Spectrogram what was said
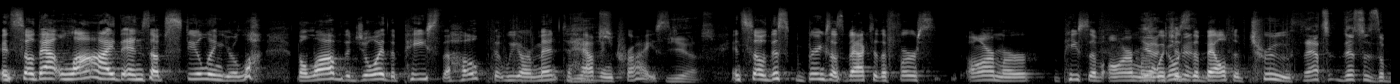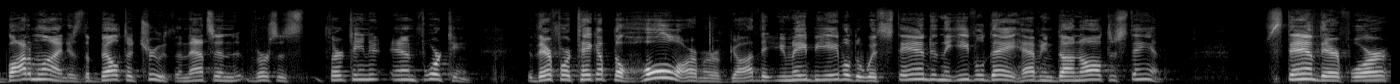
And so that lie ends up stealing your lo- the love, the joy, the peace, the hope that we are meant to have in Christ. Yes. And so this brings us back to the first armor, piece of armor, Yeah, which is to- the belt of truth. That's this is the bottom line is the belt of truth, and that's in verses 13 and 14. Therefore, take up the whole armor of God that you may be able to withstand in the evil day, having done all to stand. Stand therefore,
